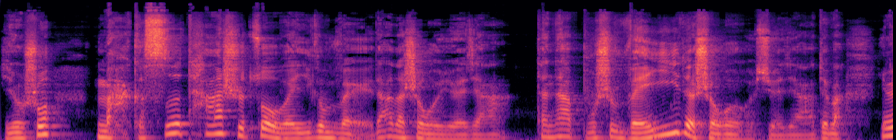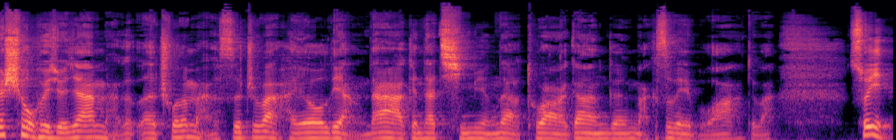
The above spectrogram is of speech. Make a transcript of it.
也就是说，马克思他是作为一个伟大的社会学家，但他不是唯一的社会学家，对吧？因为社会学家马克呃，除了马克思之外，还有两大跟他齐名的图尔干跟马克思韦伯啊，对吧？所以，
